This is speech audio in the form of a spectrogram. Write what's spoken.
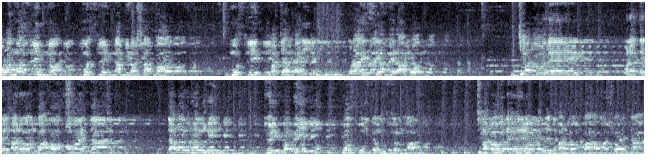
ওরা মুসলিম নয়, মুসলিম নামীয় মুসলিম ধ্বজাধারী ওরা ইসলামের আপদ। ছাড়ো ওরা যে ধারক বাহক শয়তান। জয়ী হবে প্রকৃত মুসলমান। ওরা যে ধারক বাহক শয়তান।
